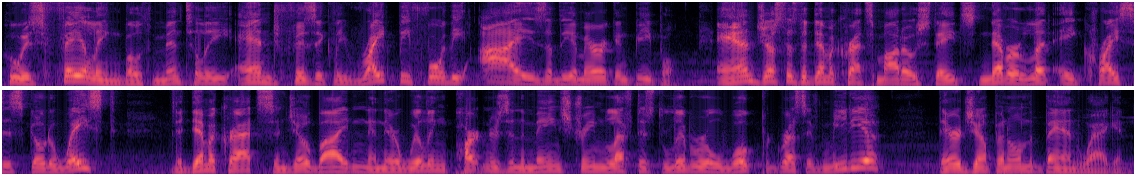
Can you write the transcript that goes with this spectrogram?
who is failing both mentally and physically right before the eyes of the American people. And just as the Democrats' motto states, never let a crisis go to waste, the Democrats and Joe Biden and their willing partners in the mainstream leftist, liberal, woke, progressive media, they're jumping on the bandwagon.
